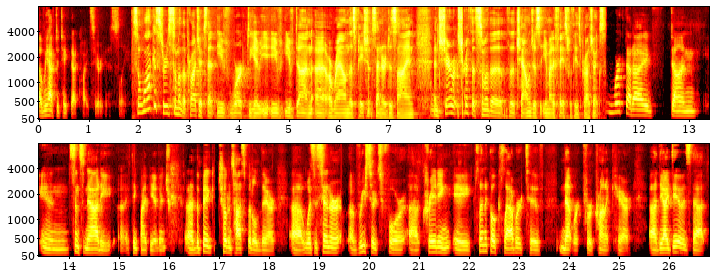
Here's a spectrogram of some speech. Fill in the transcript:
uh, we have to take that quite seriously. So, walk us through some of the projects that you've worked, you, you've you've done uh, around this patient-centered design, and share share with us some of the the challenges that you might have faced with these projects. Work that I've done in Cincinnati, I think might be of interest. Uh, the big children's hospital there uh, was a center of research for uh, creating a clinical collaborative network for chronic care. Uh, the idea is that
